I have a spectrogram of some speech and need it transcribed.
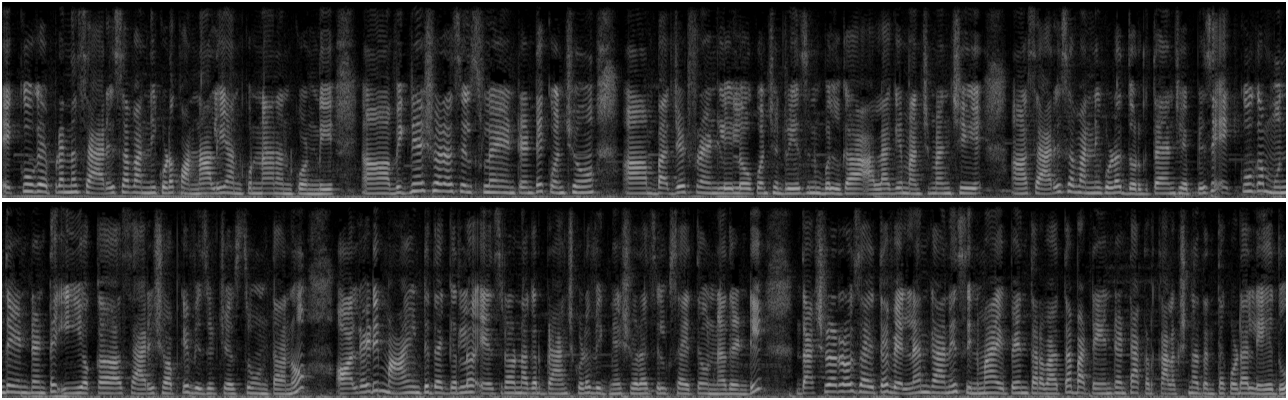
ఎక్కువగా ఎప్పుడైనా శారీస్ అవన్నీ కూడా కొనాలి అనుకున్నాను అనుకోండి విఘ్నేశ్వర సిల్క్స్లో ఏంటంటే కొంచెం బడ్జెట్ ఫ్రెండ్లీలో కొంచెం రీజనబుల్గా అలాగే మంచి మంచి శారీస్ అవన్నీ కూడా దొరుకుతాయని చెప్పేసి ఎక్కువగా ముందు ఏంటంటే ఈ యొక్క శారీ షాప్కి విజిట్ చేస్తూ ఉంటాను. ఆల్రెడీ మా ఇంటి దగ్గరలో ఏసరావు నగర్ బ్రాంచ్ కూడా విఘ్నేశ్వర సిల్క్స్ అయితే ఉన్నదండి. దసరా రోజు అయితే వెళ్ళాను కానీ సినిమా అయిపోయిన తర్వాత బట్ ఏంటంటే అక్కడ కలెక్షన్ అదంతా కూడా లేదు.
